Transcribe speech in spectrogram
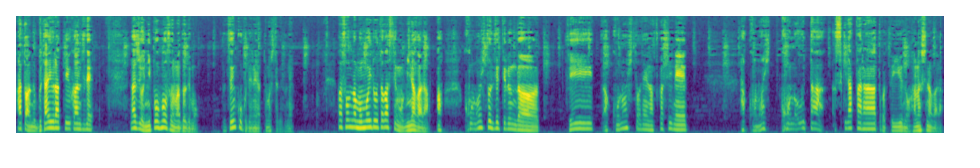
あとあの、舞台裏っていう感じで、ラジオ日本放送などでも、全国でね、やってましたけどね。まあそんな桃色歌合戦を見ながら、あ、この人出てるんだ、で、あ、この人ね、懐かしいね、あ、この人、この歌、好きだったなとかっていうのを話しながら、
